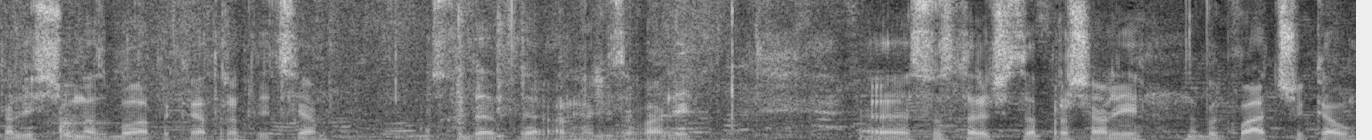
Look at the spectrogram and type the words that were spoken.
Калісь у нас была такая традыцыя. Студэнты арганізавалі э, сустрэчы запрашалі выкладчыкаў.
